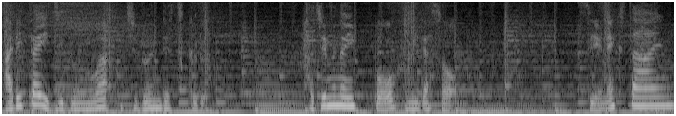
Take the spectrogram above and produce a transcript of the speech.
ありたい自分は自分で作る。初めの一歩を踏み出そう。See you next time!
